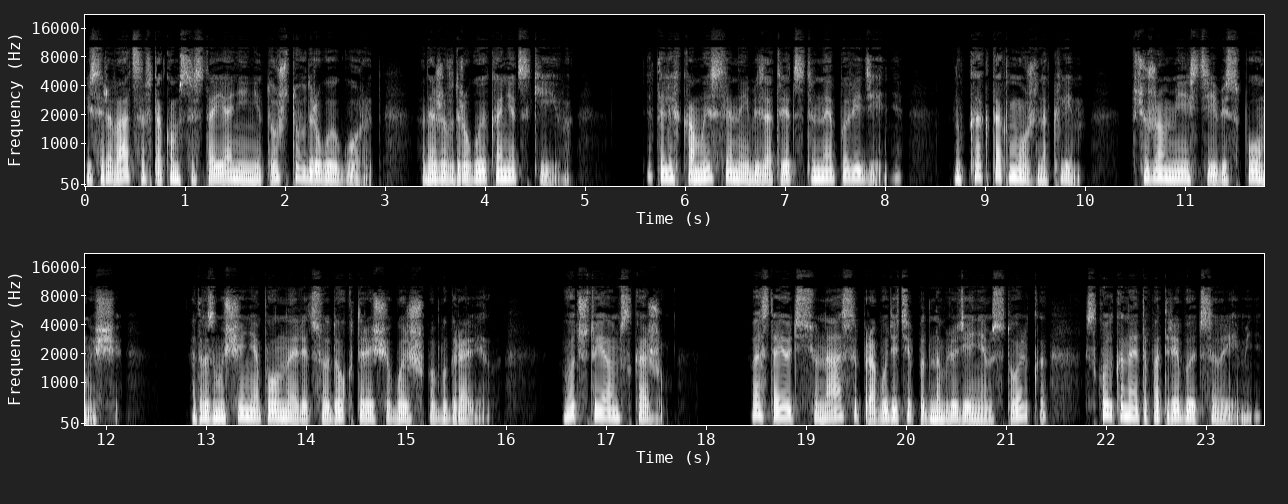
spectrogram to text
и срываться в таком состоянии не то что в другой город, а даже в другой конец Киева. Это легкомысленное и безответственное поведение. Ну как так можно, Клим? В чужом месте и без помощи. От возмущения полное лицо доктора еще больше побагровело. Вот что я вам скажу. Вы остаетесь у нас и пробудете под наблюдением столько, сколько на это потребуется времени.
